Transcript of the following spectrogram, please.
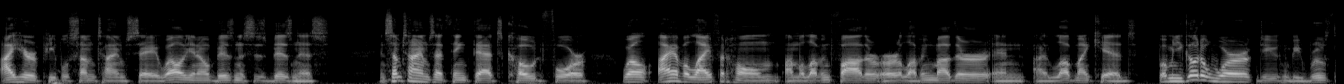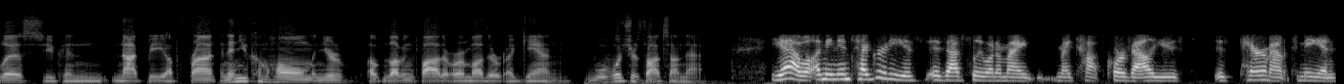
I hear people sometimes say, well, you know, business is business. And sometimes I think that's code for well, I have a life at home. I'm a loving father or a loving mother, and I love my kids. But when you go to work, you can be ruthless, you can not be upfront, and then you come home and you're a loving father or a mother again. What's your thoughts on that? Yeah, well, I mean, integrity is is absolutely one of my my top core values. is paramount to me, and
